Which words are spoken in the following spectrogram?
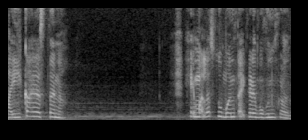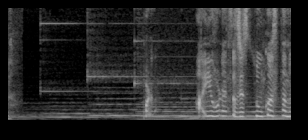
आई काय असतं ना हे मला सुमनताईकडे बघून कळलं. पण आई होण्याचं जे सुख असतं ना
